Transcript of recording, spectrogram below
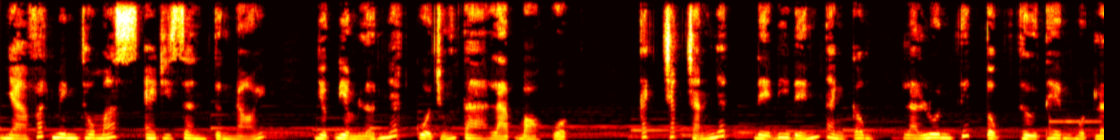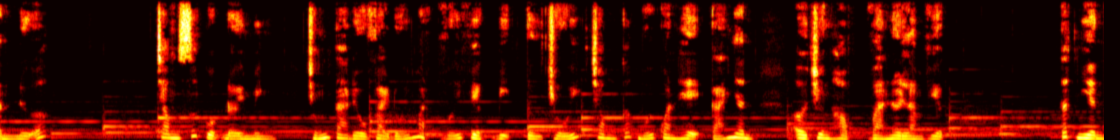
Nhà phát minh Thomas Edison từng nói – nhược điểm lớn nhất của chúng ta là bỏ cuộc. Cách chắc chắn nhất để đi đến thành công là luôn tiếp tục thử thêm một lần nữa. Trong suốt cuộc đời mình, chúng ta đều phải đối mặt với việc bị từ chối trong các mối quan hệ cá nhân, ở trường học và nơi làm việc. Tất nhiên,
